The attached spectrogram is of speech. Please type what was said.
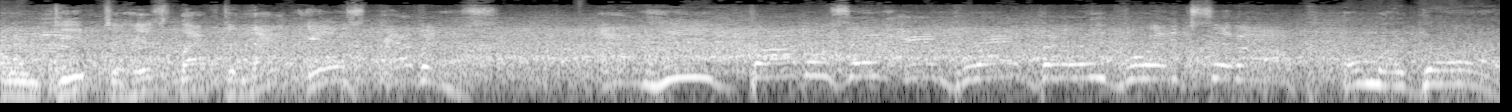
Thrown deep to his left, and that is Evans. And he bobbles it, and Bradbury breaks it up. Oh my God.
